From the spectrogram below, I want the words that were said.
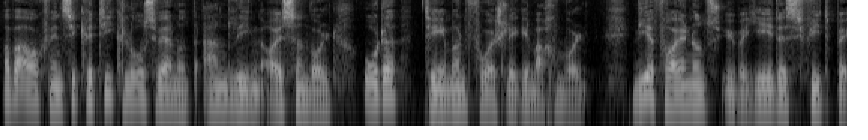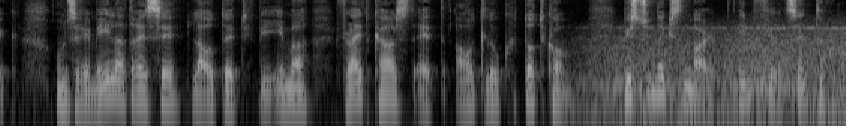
aber auch wenn Sie Kritik loswerden und Anliegen äußern wollen oder Themenvorschläge machen wollen. Wir freuen uns über jedes Feedback. Unsere Mailadresse lautet wie immer flightcast@outlook.com. Bis zum nächsten Mal in 14 Tagen.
